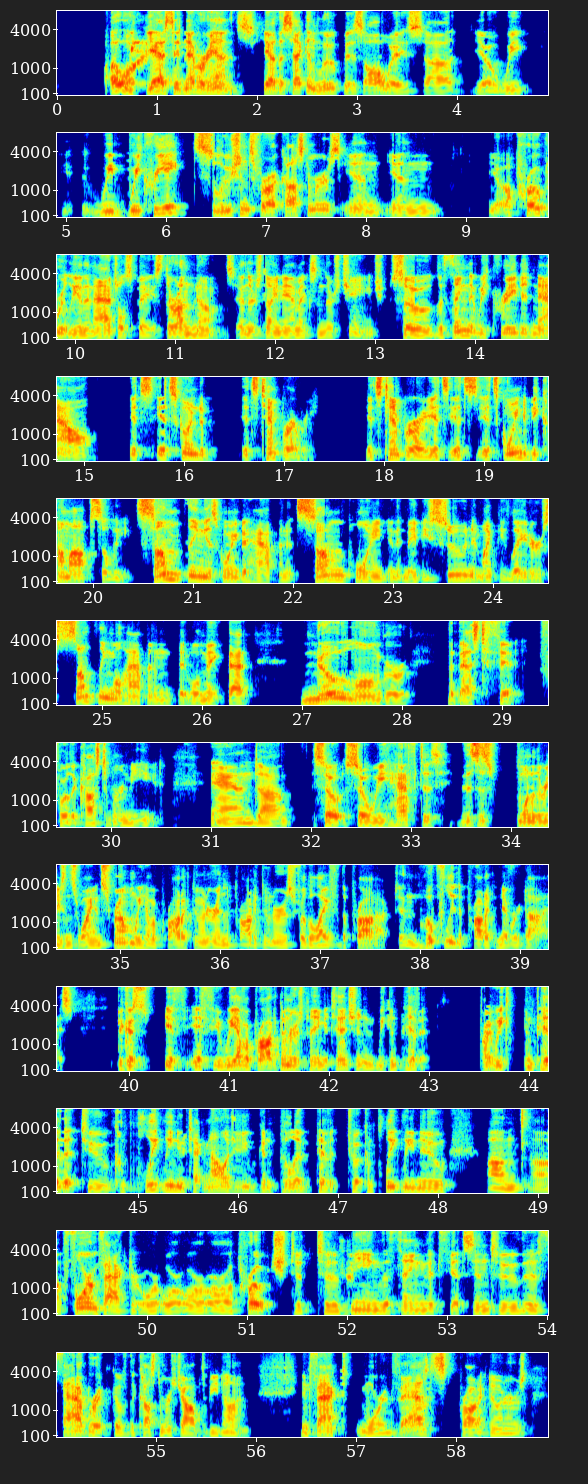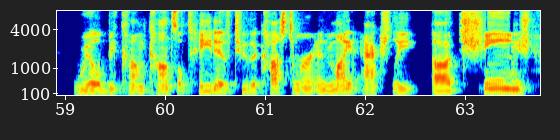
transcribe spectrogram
Oh, yes, it never ends. Yeah, the second loop is always, uh, you know, we, we, we create solutions for our customers in, in you know, appropriately in an agile space, they're unknowns and there's dynamics and there's change. So the thing that we created now, it's it's going to it's temporary. It's temporary. It's it's it's going to become obsolete. Something is going to happen at some point and it may be soon it might be later. Something will happen that will make that no longer the best fit for the customer need. And um, so so we have to this is one of the reasons why in scrum we have a product owner and the product owner is for the life of the product and hopefully the product never dies because if if, if we have a product owner who's paying attention we can pivot right? We can pivot to completely new technology. We can pivot to a completely new um, uh, form factor or, or, or, or, approach to, to being the thing that fits into the fabric of the customer's job to be done. In fact, more advanced product owners will become consultative to the customer and might actually uh, change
